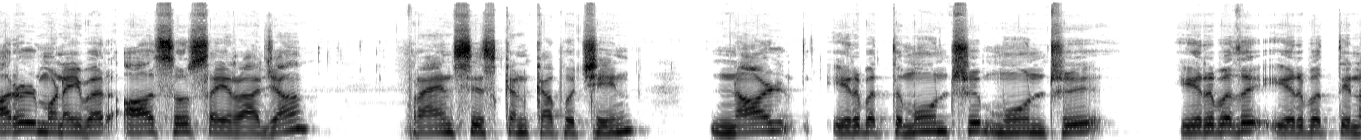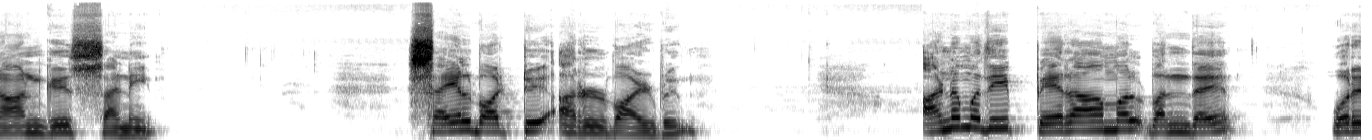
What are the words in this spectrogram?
அருள்முனைவர் ஆசு சைராஜா பிரான்சிஸ்கன் கபுச்சின். நாள் இருபத்து மூன்று மூன்று இருபது இருபத்தி நான்கு சனி. செயல்பாட்டு அருள்வாழ்வு. அனுமதி பெறாமல் வந்த ஒரு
